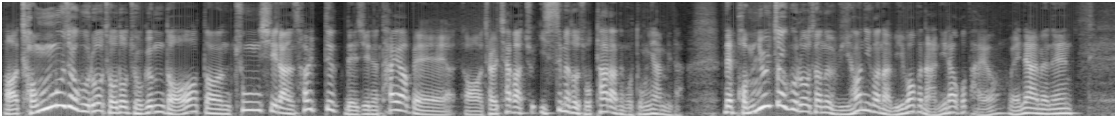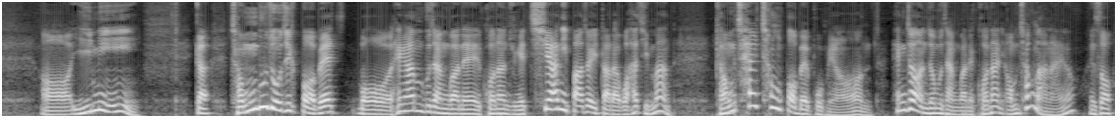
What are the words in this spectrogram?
어, 정무적으로 저도 조금 더 어떤 충실한 설득 내지는 타협의 어, 절차가 있으면 더 좋다라는 거 동의합니다. 근데 법률적으로 저는 위헌이거나 위법은 아니라고 봐요. 왜냐하면은 어, 이미 그러니까 정부 조직법에 뭐 행안부 장관의 권한 중에 치안이 빠져 있다라고 하지만 경찰청법에 보면 행정안전부 장관의 권한이 엄청 많아요. 그래서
